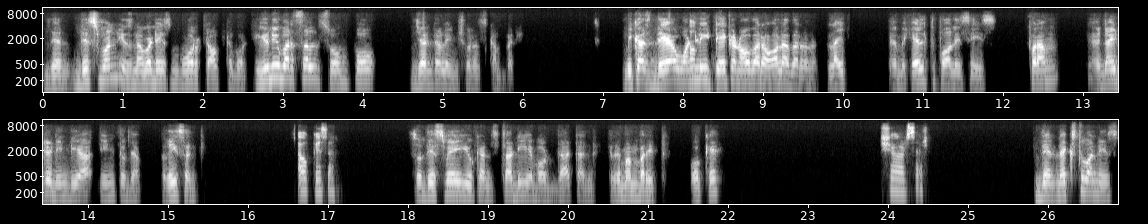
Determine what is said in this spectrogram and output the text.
Then this one is nowadays more talked about. Universal Sompo General Insurance Company. Because they have only taken over all our life um, health policies from United India into them recently. Okay, sir. So this way you can study about that and remember it. Okay. Sure, sir. Then next one is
